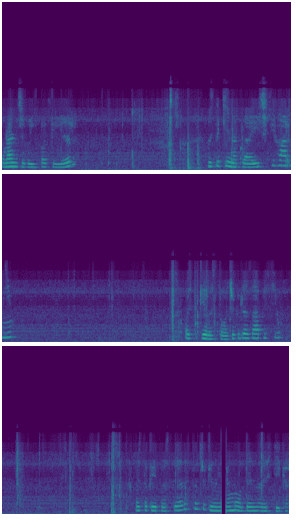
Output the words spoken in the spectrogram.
оранжевий папір. Ось такі наклеїчки гарні. Ось такий листочок для записів. Ось такий простий листочок і на ньому один е, стікер.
